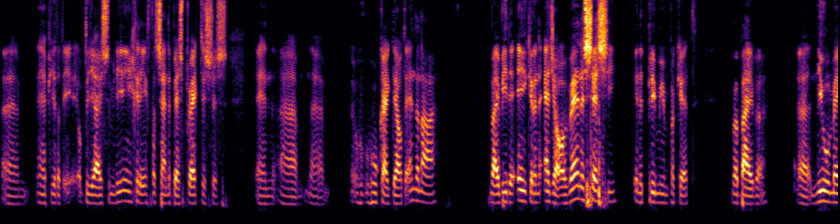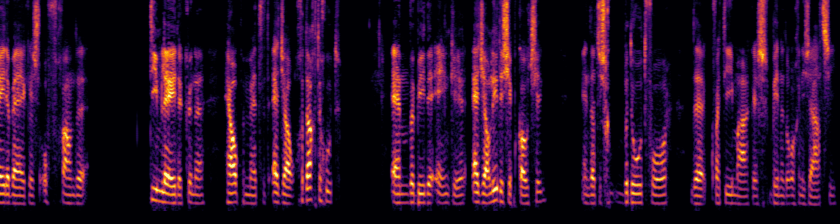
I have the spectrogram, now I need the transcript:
Um, heb je dat op de juiste manier ingericht? Wat zijn de best practices? En ehm, hoe, kijkt Delta N daarna? Wij bieden één keer een Agile Awareness sessie in het premium pakket. Waarbij we uh, nieuwe medewerkers of gewoon de teamleden kunnen helpen met het Agile gedachtegoed. En we bieden één keer Agile Leadership Coaching. En dat is bedoeld voor de kwartiermakers binnen de organisatie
